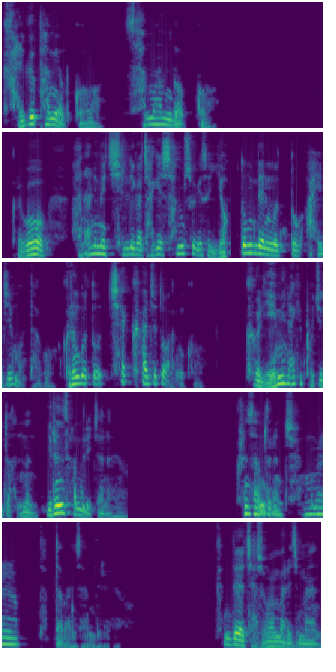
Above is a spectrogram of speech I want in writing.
갈급함이 없고 사모함도 없고 그리고 하나님의 진리가 자기 삶 속에서 역동되는 것도 알지 못하고 그런 것도 체크하지도 않고 그걸 예민하게 보지도 않는 이런 사람들 있잖아요. 그런 사람들은 정말 답답한 사람들이에요. 근데 죄송한 말이지만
